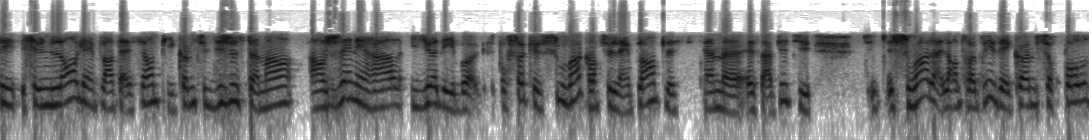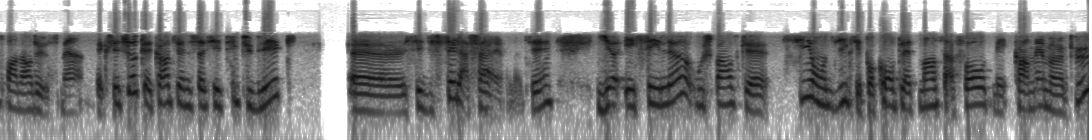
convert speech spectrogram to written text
c'est une longue implantation. Puis, comme tu le dis justement, en général, il y a des bugs. C'est pour ça que souvent, quand tu l'implantes, le système euh, SAP, souvent, l'entreprise est comme sur pause pendant deux semaines. C'est sûr que quand il y a une société publique, euh, c'est difficile à faire. Et c'est là où je pense que si on dit que c'est pas complètement sa faute, mais quand même un peu,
